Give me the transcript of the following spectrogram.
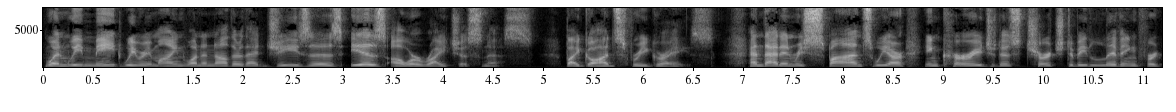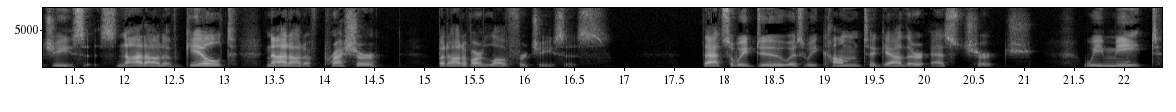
when we meet, we remind one another that Jesus is our righteousness by God's free grace, and that in response we are encouraged as church to be living for Jesus, not out of guilt, not out of pressure, but out of our love for Jesus. That's what we do as we come together as church. We meet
